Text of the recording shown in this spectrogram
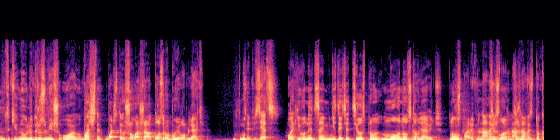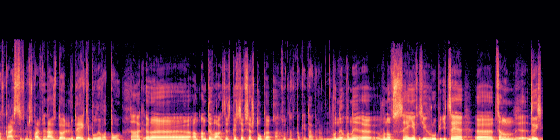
ну, такі, ну, люди розуміють, що о, ну, бачите, бачите, що ваше АТО зробило, блядь. Ну, це піздець. Так і вони це, мені здається, цілеспромовано вставляють. Ну, розпалюють ненависть, це ж мож- не це до кавказців, розпалюють ненависть до людей, які були в АТО. Так, е- ан- антиваксерська ця вся штука. А тут навпаки, так. Вони, вони, е, воно все є в цій групі. І це, е, це м, е, дивись,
